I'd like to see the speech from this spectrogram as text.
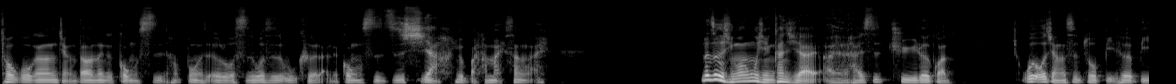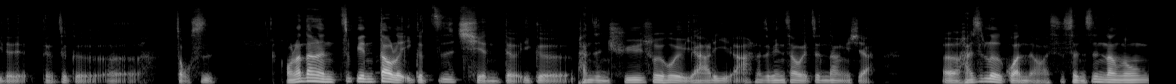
透过刚刚讲到那个共识，哈，不管是俄罗斯或是乌克兰的共识之下，又把它买上来。那这个情况目前看起来，哎，还是趋于乐观。我我讲的是说比特币的的这个呃走势。好，那当然这边到了一个之前的一个盘整区，所以会有压力啦。那这边稍微震荡一下。呃，还是乐观的啊，是审慎当中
